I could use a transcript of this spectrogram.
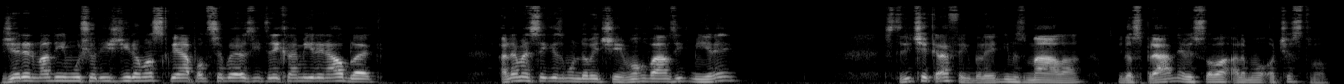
že jeden mladý muž odjíždí do Moskvy a potřebuje vzít rychle míry na oblek. Adame Sigismundoviči, mohu vám vzít míry? Strýček Rafik byl jedním z mála, kdo správně vysloval Adamovo očestvo.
